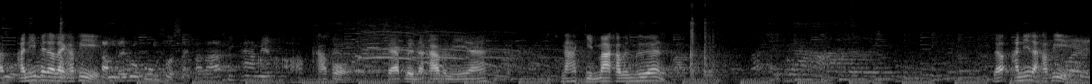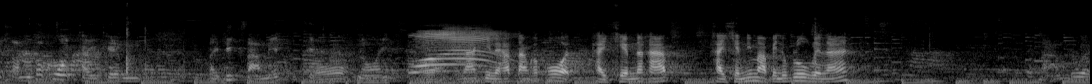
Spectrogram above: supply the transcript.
บ อันนี้เป็นอะไรครับพี่ ตำไหลบัวกุ้งสดใส่ปลาร้าพริก5เม็ดอ๋อครับผมแซ่บเลยนะครับวันนี้นะ น่ากินมากครับเพื่อนๆ แล้วอันนี้แหละครับพี่ ด้วยตำข้าวโพดไข่เค็ม ใส่พริก 3 เม็ดเผ็ดโอ้ น้อย น่ากินเลยครับตามข้าวโพดไข่เค็มนะครับ ไข่เค็มนี่มาเป็นลูกๆเลยนะ ตามด้วย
